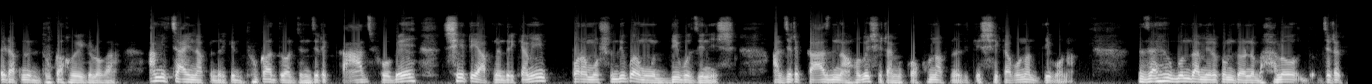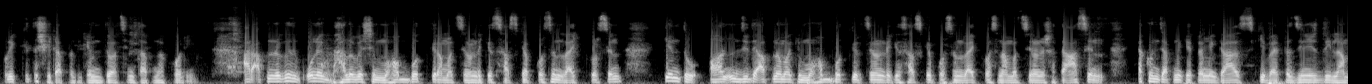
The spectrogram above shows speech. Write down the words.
এটা আপনার ধোকা হয়ে গেল গা। আমি চাই না আপনাদেরকে ধোকা দেওয়ার জন্য। যেটা কাজ হবে, সেটাই আপনাদেরকে আমি পরামর্শ দিব এবং দিব জিনিস। আর যেটা কাজ না হবে, সেটা আমি কখনো আপনাদেরকে শেখাবো না, দিব না। যাই হোক বন্ধু, আমি এরকম ধরনের ভালো যেটা পরীক্ষিত সেটা আপনাদেরকে আমি দেওয়ার চিন্তা ভাবনা করি। আর আপনারা অনেক ভালোবেসে মহব্বত করে আমার চ্যানেলটিকে সাবস্ক্রাইব করছেন, লাইক করছেন। কিন্তু যদি আপনি আমাকে মহব্বত করে চ্যানেলটিকে সাবস্ক্রাইব করছেন, লাইক করছেন, আমার চ্যানেলের সাথে আসেন এখন যে আপনাকে একটা আমি গাছ কিংবা একটা জিনিস দিলাম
